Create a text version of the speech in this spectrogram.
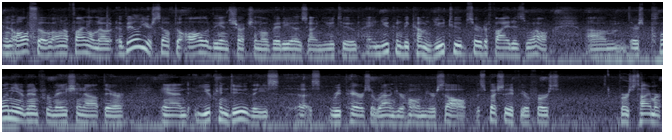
And also, on a final note, avail yourself to all of the instructional videos on YouTube, and you can become YouTube certified as well. Um, there's plenty of information out there, and you can do these uh, repairs around your home yourself, especially if you're first first timer.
